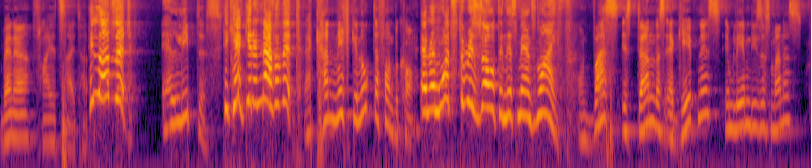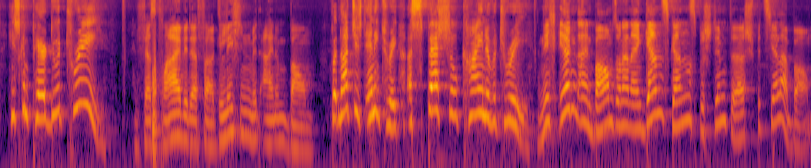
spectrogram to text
wenn er freie Zeit hat. He loves it. Er liebt es. He can't get enough of it. Er kann nicht genug davon bekommen. And, and what's the result in this man's life? Und was ist dann das Ergebnis im Leben dieses Mannes? He's compared to a tree. In Vers 3 wird er verglichen mit einem Baum. But not just any tree, a special kind of a tree. Nicht irgendein Baum, sondern ein ganz, ganz bestimmter, spezieller Baum.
